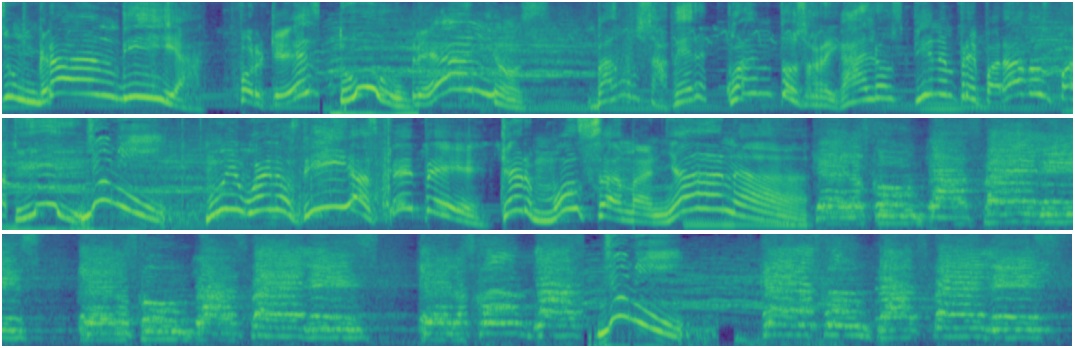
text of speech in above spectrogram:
es un gran día, porque es tu cumpleaños. Vamos a ver cuántos regalos tienen preparados para ti. ¡Juni! Muy buenos días, Pepe. ¡Qué hermosa mañana! Que los cumplas feliz, que los cumplas feliz, que los cumplas, ¡Juni! que los cumplas feliz.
